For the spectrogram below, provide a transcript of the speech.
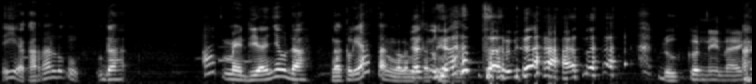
Iya karena lu udah apa medianya udah nggak kelihatan kalau Gak metafisika. kelihatan. Dukun nih naik.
